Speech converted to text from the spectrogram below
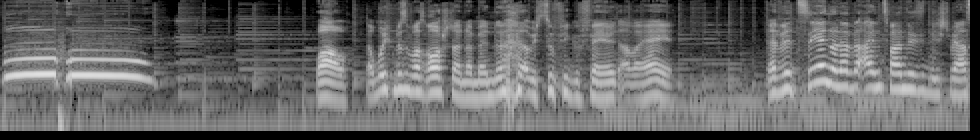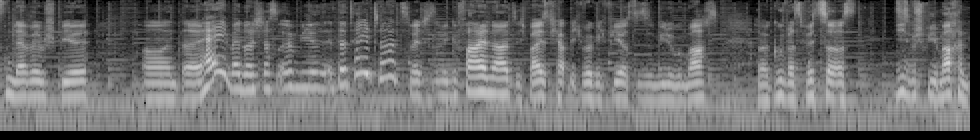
Wuhu! Wow, da muss ich ein bisschen was rausschneiden am Ende. da habe ich zu viel gefailt, aber hey. Level 10 und Level 21 sind die schwersten Level im Spiel. Und äh, hey, wenn euch das irgendwie entertained hat, wenn euch das irgendwie gefallen hat, ich weiß, ich habe nicht wirklich viel aus diesem Video gemacht, aber gut, was willst du aus diesem Spiel machen?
